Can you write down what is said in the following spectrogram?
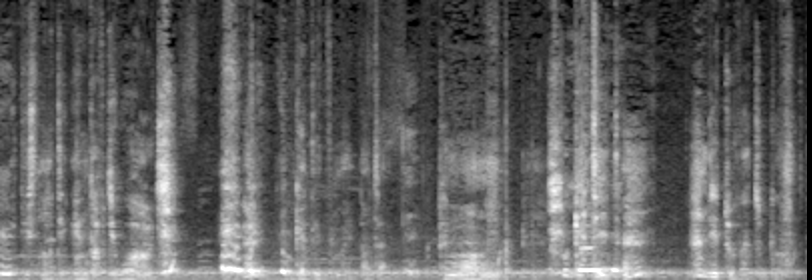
It is not the end of the world. Eh? Forget it, my daughter. Come on. Forget it. Eh? Hand it over to God.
